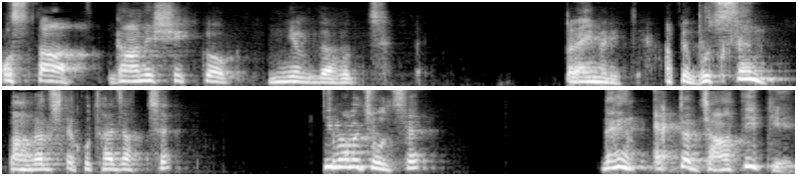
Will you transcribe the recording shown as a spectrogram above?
ওস্তাদ, গানের শিক্ষক নিয়োগ দেওয়া হচ্ছে প্রাইমারিতে। আপনি বুঝছেন বাংলাদেশটা কোথায় যাচ্ছে? কীভাবে চলছে? দেখেন, একটা জাতিকে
